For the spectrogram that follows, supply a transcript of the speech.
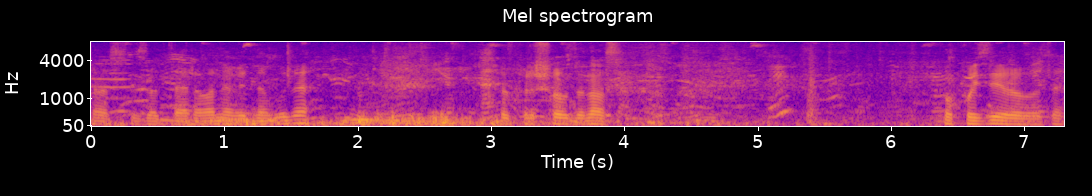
Зараз за дерева не видно буде. Що прийшов до нас попозірувати.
